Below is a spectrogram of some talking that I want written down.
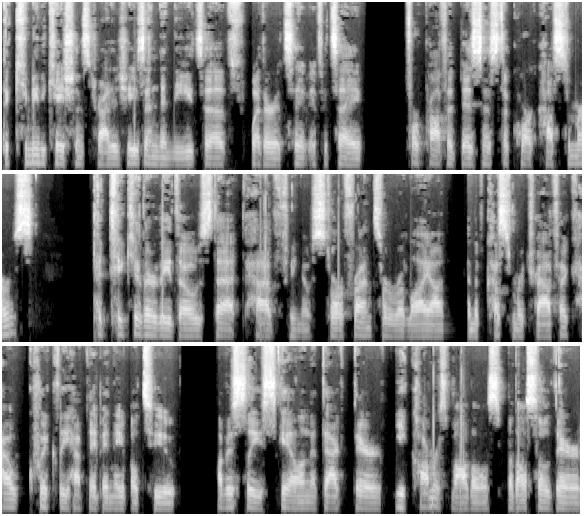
the communication strategies and the needs of whether it's a, if it's a for-profit business, the core customers, particularly those that have you know storefronts or rely on kind of customer traffic. How quickly have they been able to obviously scale and adapt their e-commerce models, but also their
